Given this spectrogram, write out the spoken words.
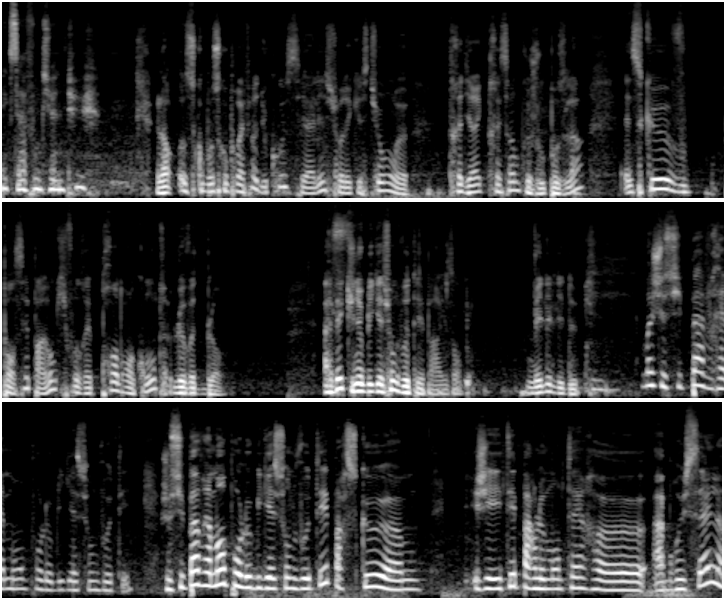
et que ça fonctionne plus. Alors, ce qu'on pourrait faire du coup, c'est aller sur des questions euh, très directes, très simples que je vous pose là. Est-ce que vous pensez par exemple qu'il faudrait prendre en compte le vote blanc? Avec une obligation de voter par exemple Mêler les deux. Moi, je ne suis pas vraiment pour l'obligation de voter. Je ne suis pas vraiment pour l'obligation de voter parce que euh, j'ai été parlementaire euh, à Bruxelles,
